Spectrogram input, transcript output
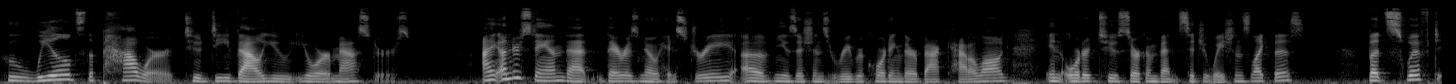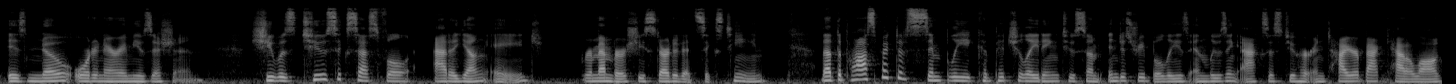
who wields the power to devalue your masters. I understand that there is no history of musicians re recording their back catalog in order to circumvent situations like this, but Swift is no ordinary musician. She was too successful at a young age. Remember, she started at 16 that the prospect of simply capitulating to some industry bullies and losing access to her entire back catalog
